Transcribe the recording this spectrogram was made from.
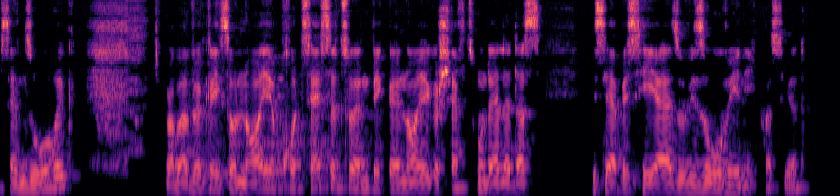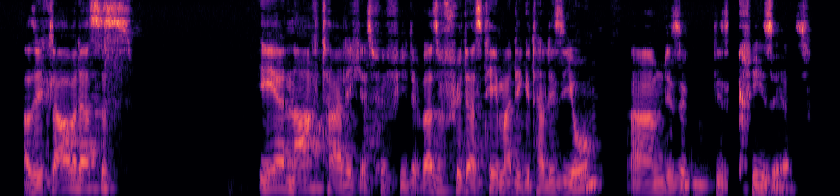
Sensorik. Aber wirklich so neue Prozesse zu entwickeln, neue Geschäftsmodelle, das ist ja bisher sowieso wenig passiert. Also ich glaube, dass es eher nachteilig ist für viele, also für das Thema Digitalisierung, ähm, diese, diese Krise jetzt.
